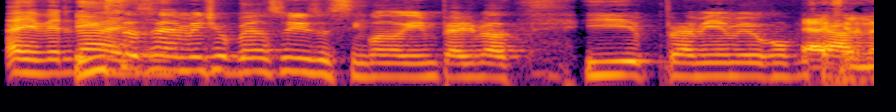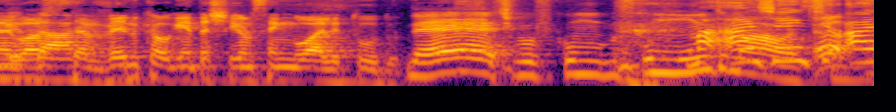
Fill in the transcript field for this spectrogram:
É verdade. Instantaneamente eu penso isso, assim, quando alguém me pede pedaço. E pra mim é meio É complicado. aquele negócio, lidar. você tá vendo que alguém tá chegando, você engole tudo. É, tipo, eu fico, fico muito Mas mal. a gente, assim. a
